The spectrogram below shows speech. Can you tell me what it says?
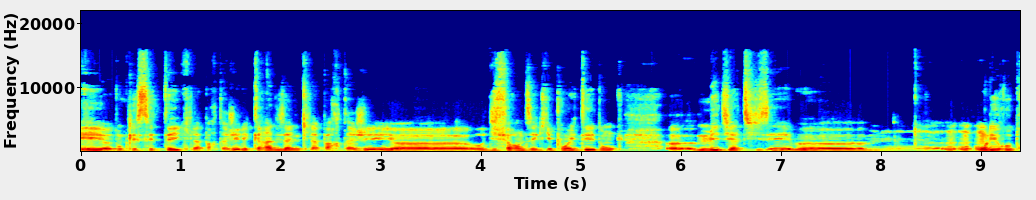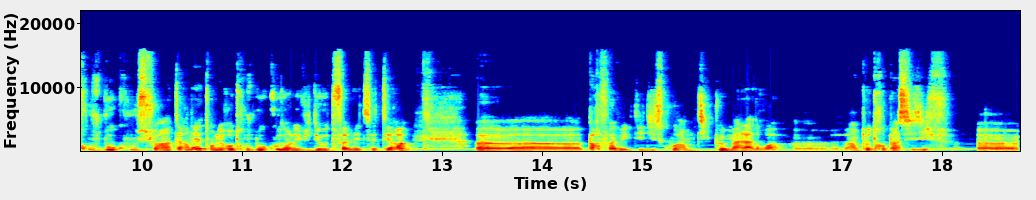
Et donc les set qu'il a partagés, les cara design qu'il a partagés aux différentes équipes ont été donc médiatisés on, les retrouve beaucoup sur Internet, on les retrouve beaucoup dans les vidéos de fans, etc. Euh, parfois avec des discours un petit peu maladroits, euh, un peu trop incisifs. Euh,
